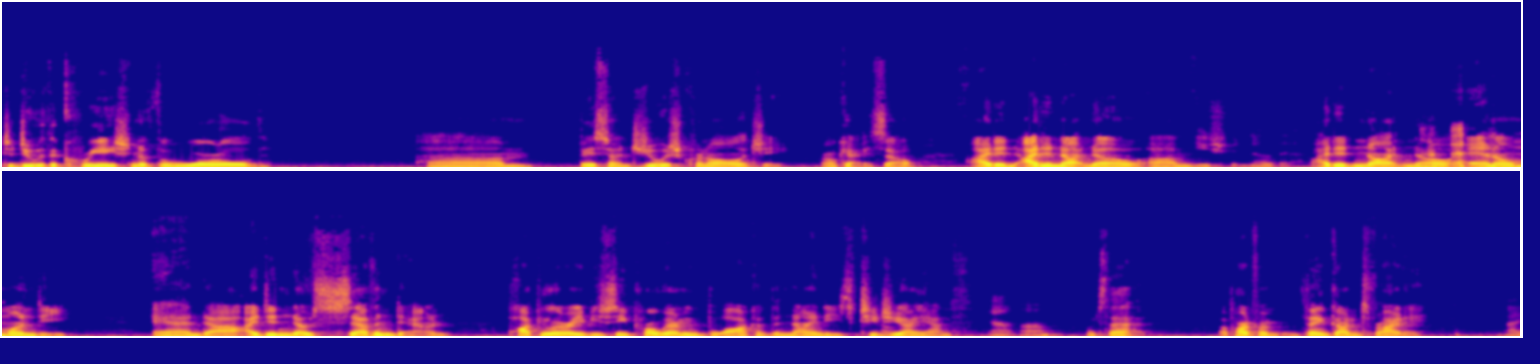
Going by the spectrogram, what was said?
to do with the creation of the world um, based on Jewish chronology. Okay, so I did I did not know um, you should know that. I did not know Anno Mundi, and uh, I didn't know Seven Down, popular ABC programming block of the '90s. TGIF. Uh-huh. What's that? Apart from Thank God It's Friday. I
